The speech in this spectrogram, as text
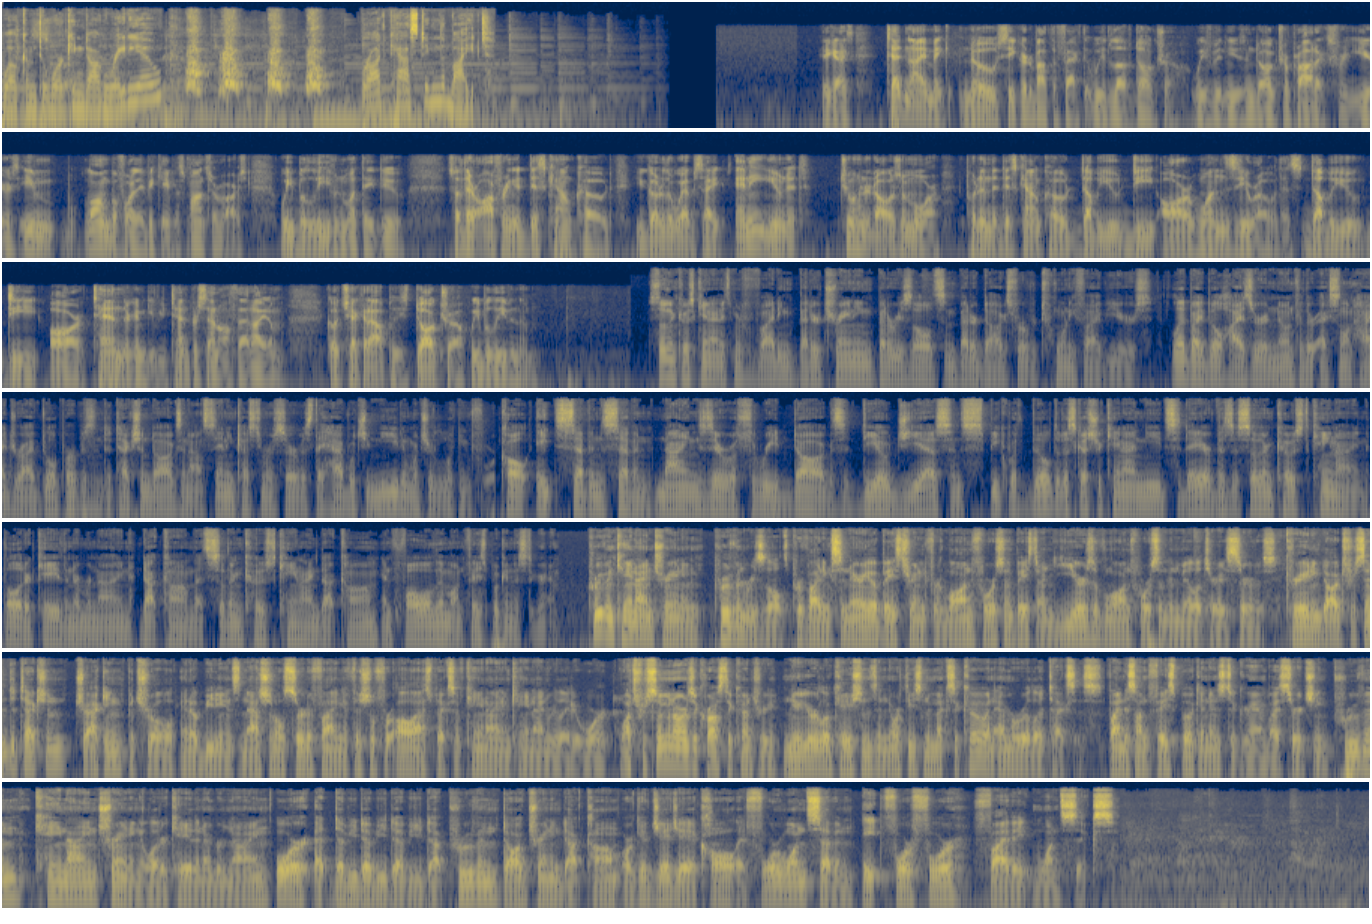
Welcome to Working Dog Radio, broadcasting the bite. Hey guys, Ted and I make no secret about the fact that we love Dogtra. We've been using Dogtra products for years, even long before they became a sponsor of ours. We believe in what they do. So they're offering a discount code. You go to the website, any unit, $200 or more, put in the discount code WDR10. That's WDR10. They're going to give you 10% off that item. Go check it out, please. Dogtra, we believe in them. Southern Coast Canine has been providing better training, better results, and better dogs for over 25 years. Led by Bill Heiser and known for their excellent high drive, dual purpose, and detection dogs and outstanding customer service, they have what you need and what you're looking for. Call 877 903 DOGS, D O G S, and speak with Bill to discuss your canine needs today or visit Southern Coast Canine, the letter K, the number 9.com. That's southerncoastcanine.com, and follow them on Facebook and Instagram. Proven canine training, proven results, providing scenario based training for law enforcement based on years of law enforcement and military service. Creating dogs for scent detection, tracking, patrol, and obedience. National certifying official for all aspects of canine and canine related work. Watch for seminars across the country near your locations in Northeast New Mexico and Amarillo, Texas. Find us on Facebook and Instagram by searching Proven Canine Training, the letter K, the number 9, or at www.provendogtraining.com or give JJ a call at 417 844 5816.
